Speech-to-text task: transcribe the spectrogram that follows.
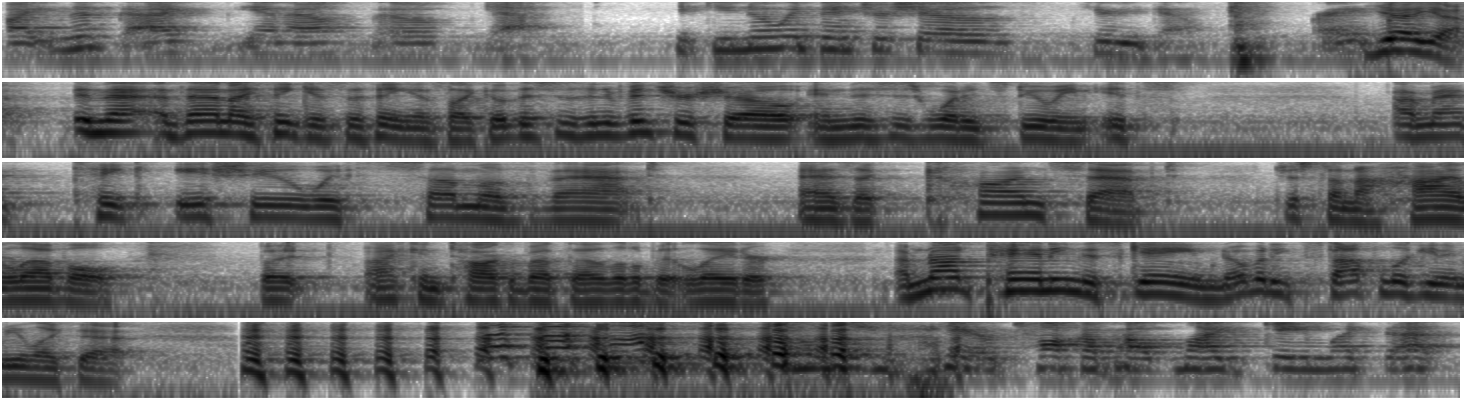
fighting this guy, you know. So yeah, if you know adventure shows, here you go, right? Yeah, yeah. And that then I think is the thing is like, oh, this is an adventure show and this is what it's doing. It's I might take issue with some of that as a concept, just on a high level, but I can talk about that a little bit later. I'm not panning this game. Nobody stop looking at me like that. Don't you dare talk about my game like that.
